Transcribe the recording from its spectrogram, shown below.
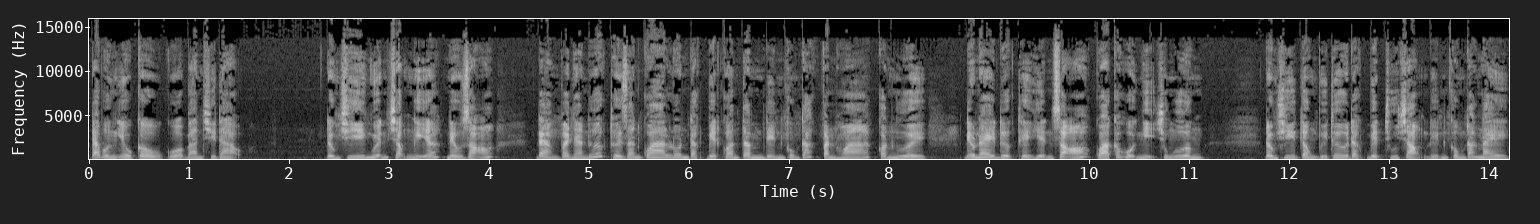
đáp ứng yêu cầu của ban chỉ đạo. Đồng chí Nguyễn Trọng Nghĩa nêu rõ, Đảng và Nhà nước thời gian qua luôn đặc biệt quan tâm đến công tác văn hóa, con người. Điều này được thể hiện rõ qua các hội nghị trung ương. Đồng chí Tổng Bí thư đặc biệt chú trọng đến công tác này.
